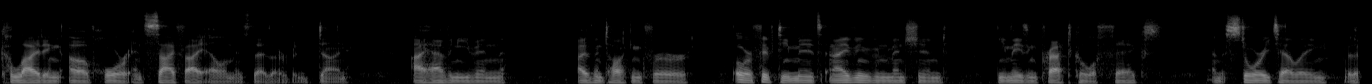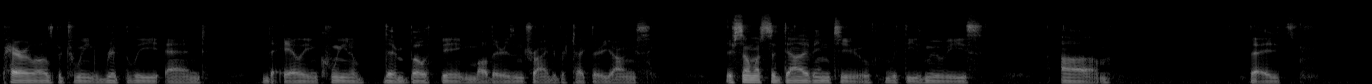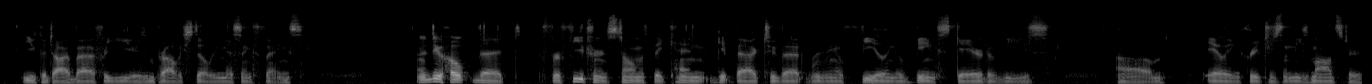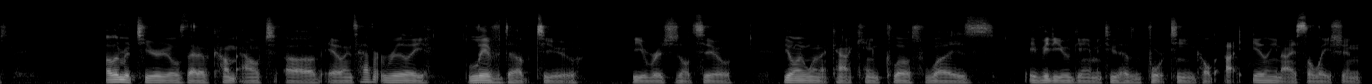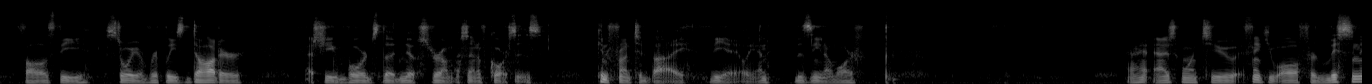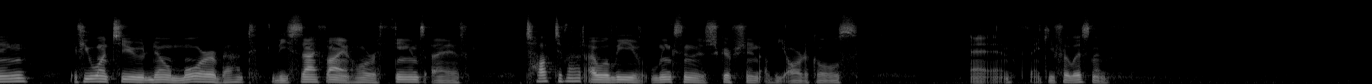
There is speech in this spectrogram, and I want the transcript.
colliding of horror and sci-fi elements that has ever been done. I haven't even, I've been talking for over 15 minutes, and I haven't even mentioned the amazing practical effects and the storytelling, or the parallels between Ripley and the alien queen of them both being mothers and trying to protect their youngs. There's so much to dive into with these movies um, that it's you could talk about it for years and probably still be missing things. And I do hope that for future installments they can get back to that you know, feeling of being scared of these um, alien creatures and these monsters. Other materials that have come out of Aliens haven't really lived up to the original two. The only one that kind of came close was a video game in 2014 called Alien Isolation. Follows the story of Ripley's daughter as she boards the Nostromo and, of course, is confronted by the alien, the xenomorph. All right, I just want to thank you all for listening. If you want to know more about the sci fi and horror themes I have talked about, I will leave links in the description of the articles. And thank you for listening.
